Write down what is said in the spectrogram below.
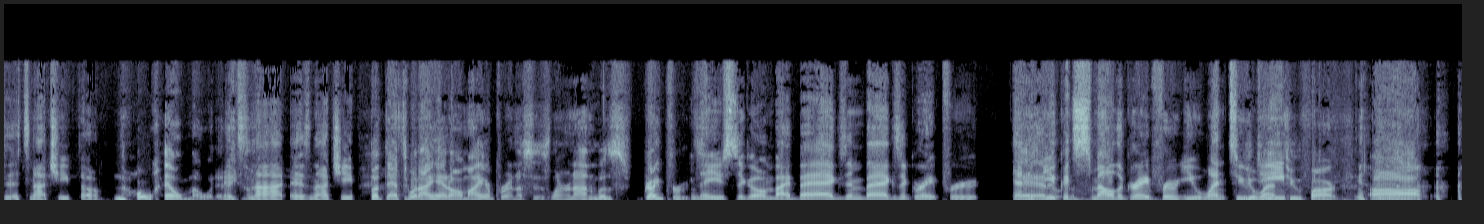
It's not cheap though. No, hell no, it It's not. It is not cheap. But that's what I had all my apprentices learn on was grapefruit. They used to go and buy bags and bags of grapefruit. And, if you it- could smell the grapefruit, you went too you deep. went too far. Uh,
